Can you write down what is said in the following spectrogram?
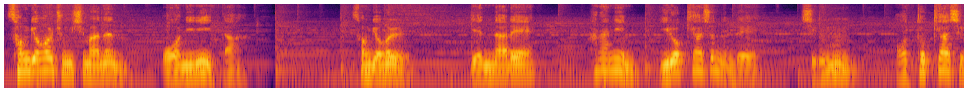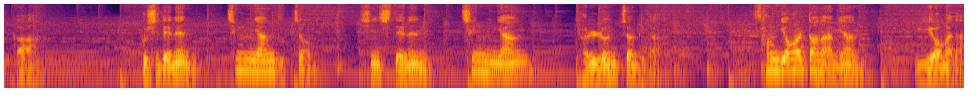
성경을 중심하는 원인이 있다. 성경을 옛날에 하나님 이렇게 하셨는데 지금은 어떻게 하실까? 구시대는 측량 기점, 신시대는 측량 결론점이다. 성경을 떠나면 위험하다.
